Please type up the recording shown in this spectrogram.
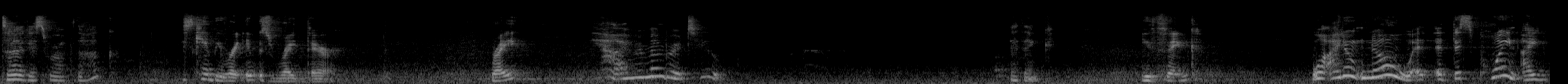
So I guess we're off the hook. This can't be right. It was right there. Right? Yeah, I remember it too. I think. You think? Well, I don't know. At, at this point, I.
